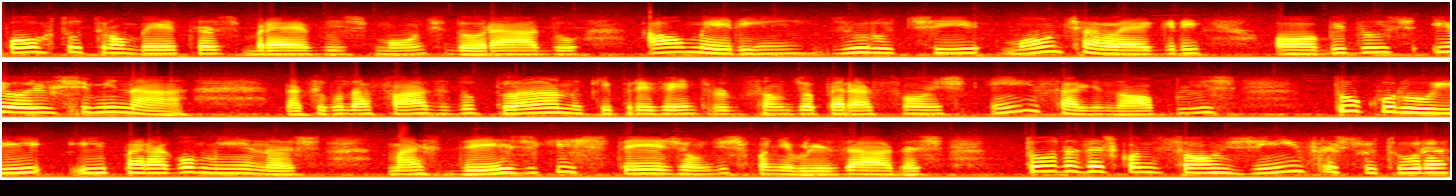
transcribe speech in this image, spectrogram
Porto Trombetas, Breves, Monte Dourado, Almerim, Juruti, Monte Alegre, Óbidos e Oriximiná. Na segunda fase do plano, que prevê a introdução de operações em Salinópolis, Tucuruí e Paragominas, mas desde que estejam disponibilizadas todas as condições de infraestrutura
